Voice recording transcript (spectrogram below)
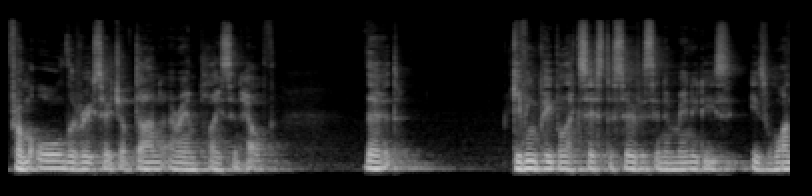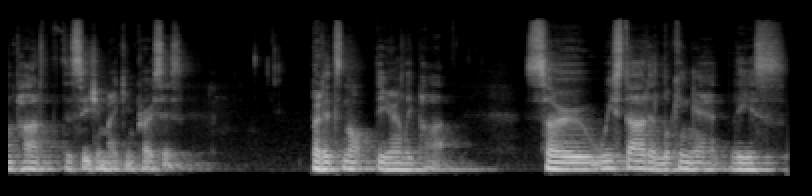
from all the research I've done around place and health that giving people access to service and amenities is one part of the decision making process, but it's not the only part. So we started looking at this,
